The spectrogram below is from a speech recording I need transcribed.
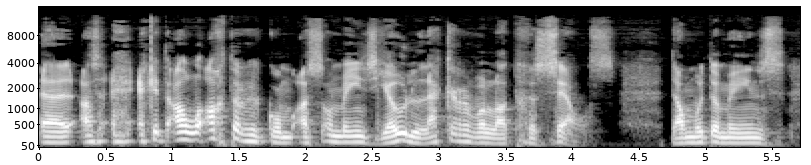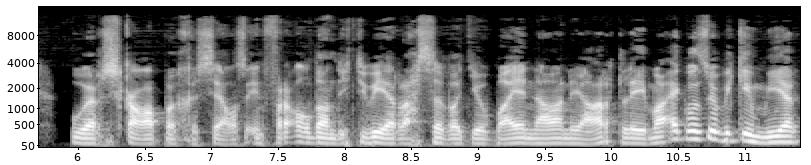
uh, as ek het al agtergekom as 'n mens jou lekker wil laat gesels, dan moet 'n mens oor skape gesels en veral dan die twee rasse wat jou baie na in die hart lê, maar ek wil so 'n bietjie meer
